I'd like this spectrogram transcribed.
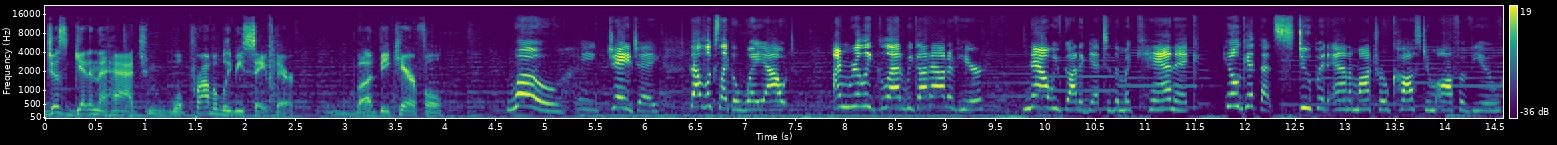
Just get in the hatch and we'll probably be safe there. But be careful. Whoa, hey, JJ, that looks like a way out. I'm really glad we got out of here. Now we've got to get to the mechanic. He'll get that stupid Animatro costume off of you.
